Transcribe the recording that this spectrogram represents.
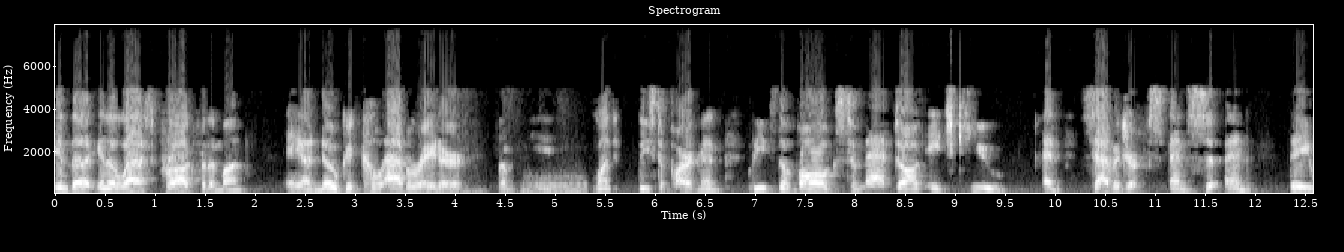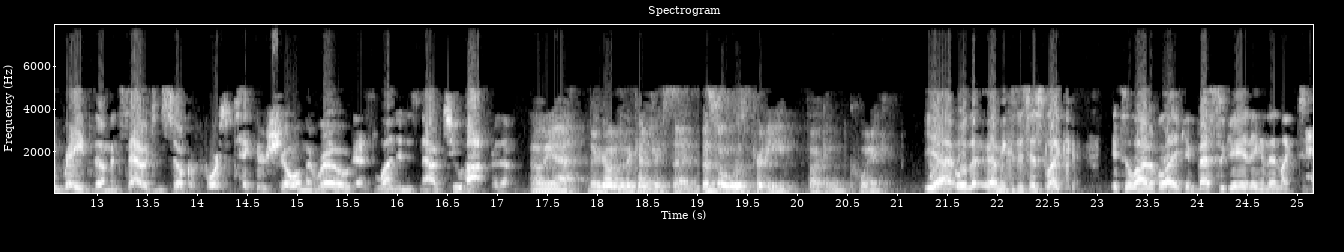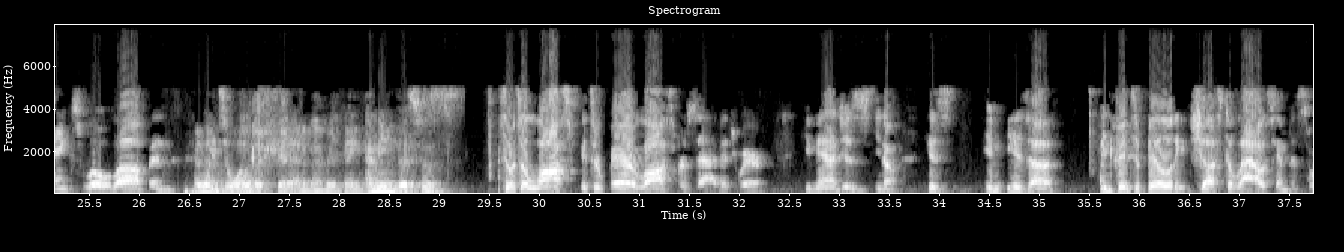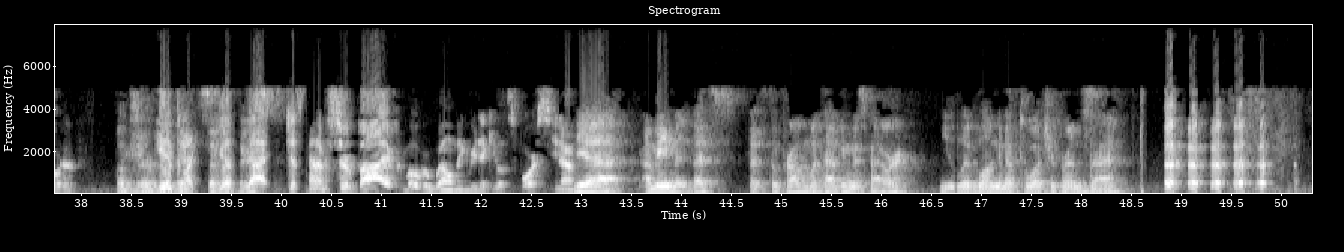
In the in the last prog for the month, a, uh no good collaborator from the Ooh. London Police Department leads the Vogs to Mad Dog HQ, and Savage are, and and they raid them, and Savage and Silk are forced to take their show on the road as London is now too hot for them. Oh, yeah. They're going to the countryside. This one was pretty fucking quick. Yeah, well, I mean, because it's just like it's a lot of like investigating, and then like tanks roll up, and And then It's a- blow the shit out of everything. I mean, this was. so it's a loss. It's a rare loss for Savage, where he manages, you know, his in, his uh invincibility just allows him to sort of Observe him and like the other guys just kind of survive from overwhelming ridiculous force, you know. Yeah, I mean that's that's the problem with having this power. You live long enough to watch your friends die.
